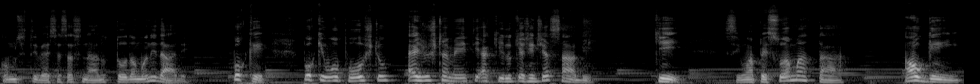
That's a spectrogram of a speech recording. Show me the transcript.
como se tivesse assassinado toda a humanidade. Por quê? Porque o oposto é justamente aquilo que a gente já sabe, que se uma pessoa matar alguém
